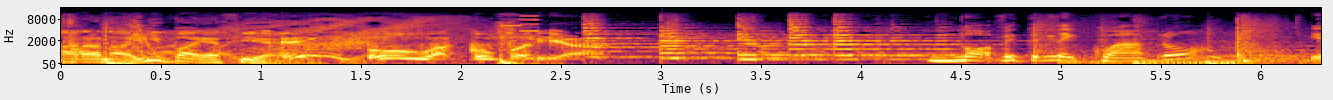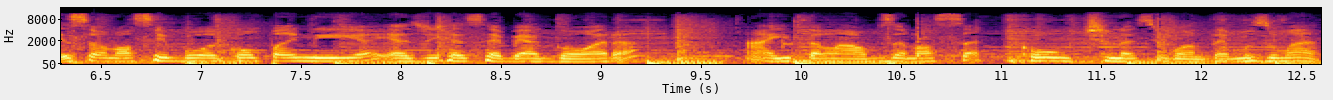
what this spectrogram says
Paranaíba FM. Em boa companhia. 934. Esse é o nosso Em Boa Companhia. E a gente recebe agora a Ítala Alves, a nossa coach, né, Silvana? Temos uma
